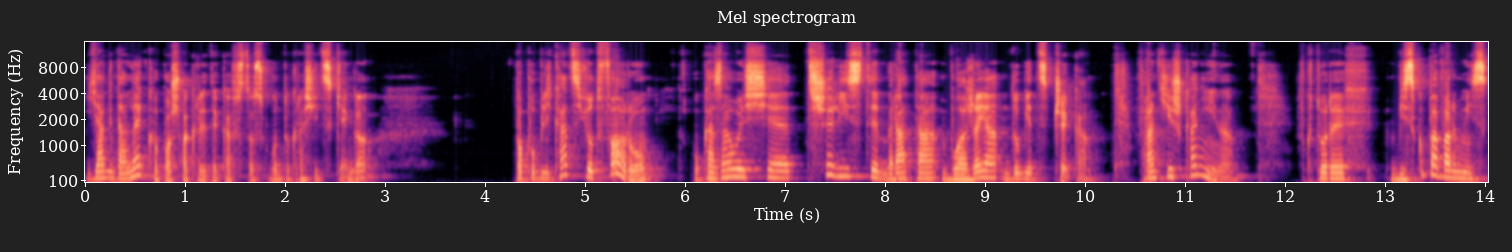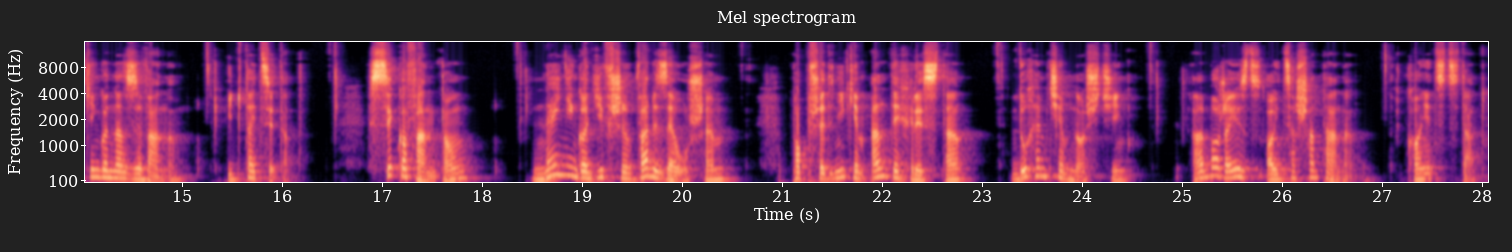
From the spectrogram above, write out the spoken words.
jak daleko poszła krytyka w stosunku do Krasickiego – po publikacji utworu ukazały się trzy listy brata Błażeja Dubiecczyka, franciszkanina, w których biskupa warmińskiego nazywano, i tutaj cytat, sykofantą, najniegodziwszym faryzeuszem, poprzednikiem antychrysta, duchem ciemności, albo że jest z ojca szatana. Koniec cytatu.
